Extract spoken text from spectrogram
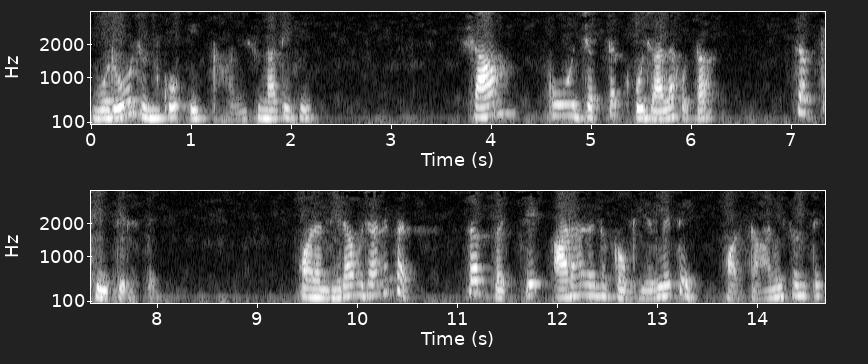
वो रोज उनको एक कहानी सुनाती थी। शाम को जब तक उजाला होता सब खेलते रहते। और अंधेरा हो जाने पर सब बच्चे आराधना को घेर लेते और कहानी सुनते।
